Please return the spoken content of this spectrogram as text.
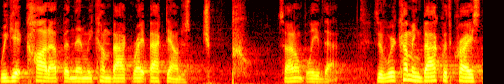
We get caught up and then we come back right back down. Just so I don't believe that. So we're coming back with Christ,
